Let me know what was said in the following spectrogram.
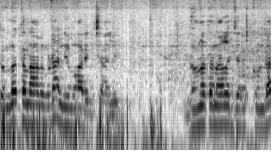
దొంగతనాలు కూడా నివారించాలి. దొంగతనాలు జరగకుండా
